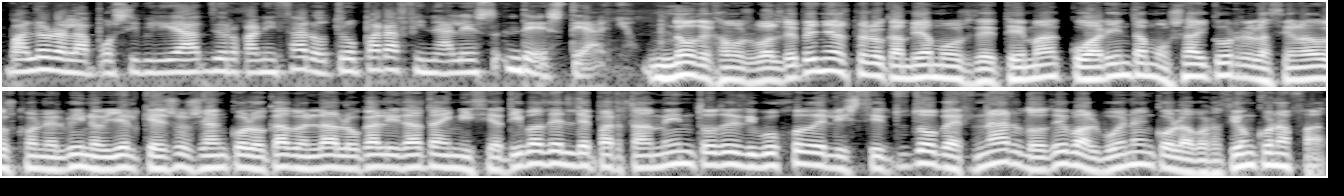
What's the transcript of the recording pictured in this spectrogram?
valora la posibilidad de organizar otro para finales de este año. No dejamos Valdepeñas, pero cambiamos de tema. 40 mosaicos relacionados con el vino y el queso se han colocado en la localidad a iniciativa del Departamento de Dibujo del Instituto Bernardo de Balbuena en colaboración con AFAD.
